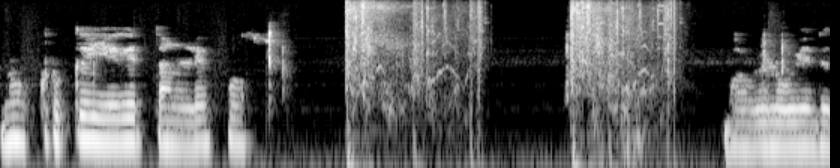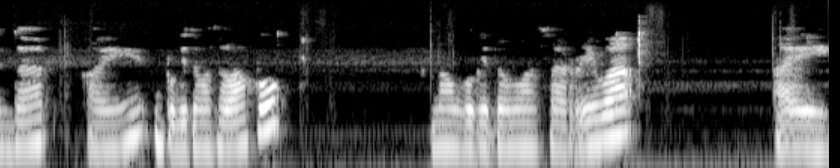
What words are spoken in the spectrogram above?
No creo que llegue tan lejos. A ver, lo voy a intentar. Ahí, un poquito más abajo. No, un poquito más arriba. Ahí.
